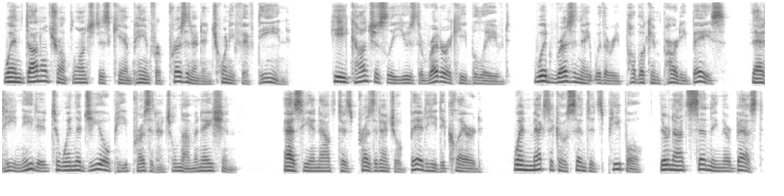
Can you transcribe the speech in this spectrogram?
When Donald Trump launched his campaign for president in 2015, he consciously used the rhetoric he believed would resonate with the Republican Party base that he needed to win the GOP presidential nomination. As he announced his presidential bid, he declared, When Mexico sends its people, they're not sending their best.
